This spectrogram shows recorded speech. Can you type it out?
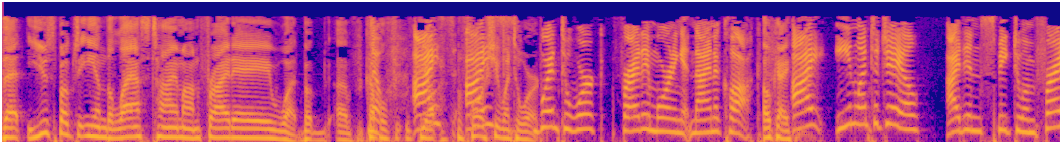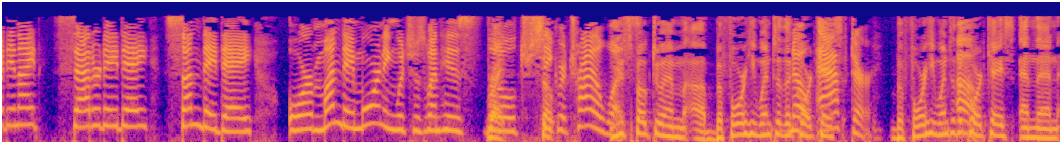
that you spoke to Ian the last time on Friday. What? But a couple. no, f- I, before I she went to work. Went to work Friday morning at nine o'clock. Okay. I Ian went to jail. I didn't speak to him Friday night, Saturday day, Sunday day, or Monday morning, which was when his little Right. So secret trial was. You spoke to him uh, before he went to the no, court case. after. Before he went to the Oh. court case, and then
